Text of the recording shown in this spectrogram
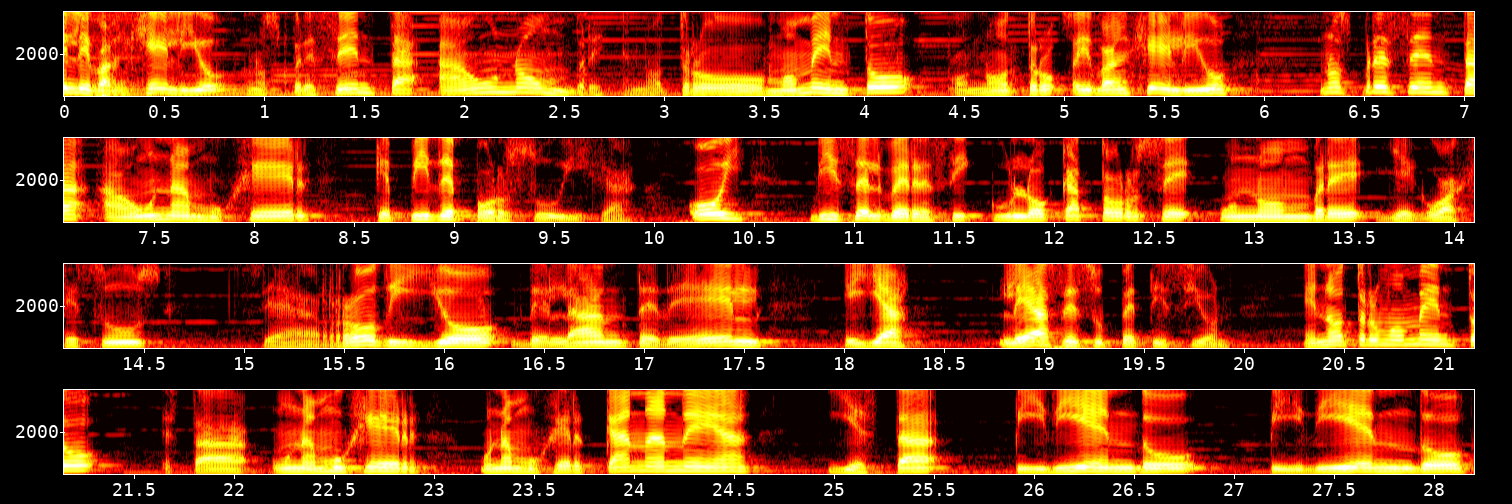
el Evangelio nos presenta a un hombre. En otro momento, con otro Evangelio, nos presenta a una mujer que pide por su hija. Hoy, dice el versículo 14, un hombre llegó a Jesús, se arrodilló delante de él y ya le hace su petición. En otro momento está una mujer, una mujer cananea, y está pidiendo, pidiendo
